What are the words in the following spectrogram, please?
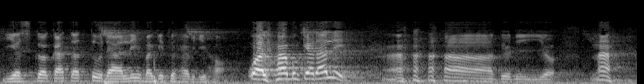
Dia suka kata tu dalil bagi Tuhan berjihad. Walha bukan dalil. Ha tu dia. Nah,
